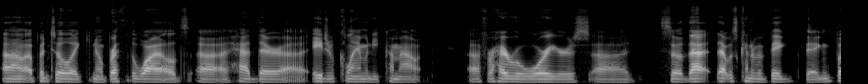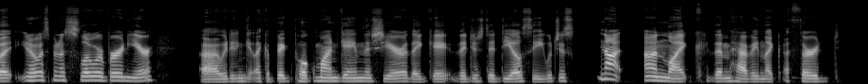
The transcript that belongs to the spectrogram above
Uh, up until like you know Breath of the Wild uh, had their uh, Age of Calamity come out uh, for Hyrule Warriors. Uh, so that that was kind of a big thing. But you know it's been a slower burn year. Uh, we didn't get like a big Pokemon game this year. They gave, they just did DLC, which is not unlike them having like a third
